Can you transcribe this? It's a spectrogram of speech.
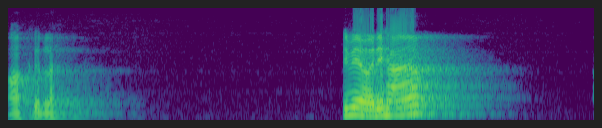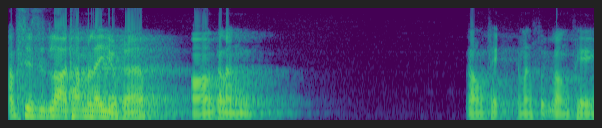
อ๋อ ขึ้นแล้วพี่เมย์สวัสดีครับ อัพสินสุดหล่อทำอะไรอยู่ครับ อ๋อกำลัง ร้องเพลงกำลังฝึกร้องเพลง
